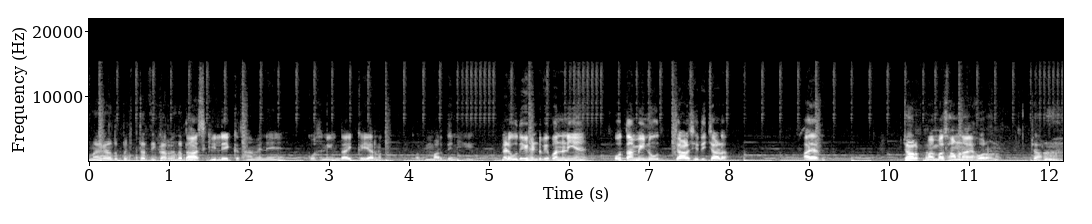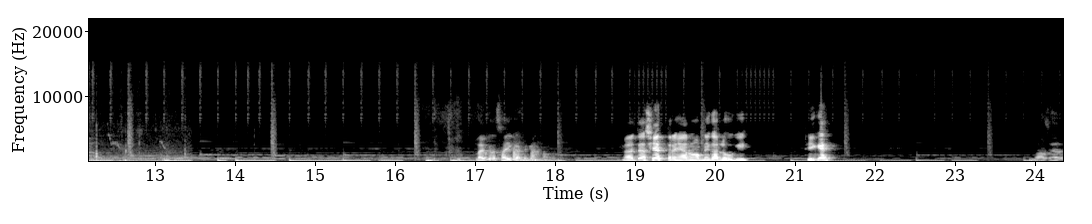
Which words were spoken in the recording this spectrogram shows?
ਮੈਂ ਕਹਿੰਦਾ ਤੂੰ 75 ਦੀ ਕਰ ਲੈਂਦਾ। 10 ਕਿੱਲੇ ਇੱਕ ਥਾਂ ਨੇ ਕੁਛ ਨਹੀਂ ਹੁੰਦਾ 1000 ਨੂੰ ਆਪਾਂ ਮਰਦੇ ਨਹੀਂ ਨਾਲੇ ਉਹਦੀ ਹਿੰਡ ਵੀ ਪੰਨਣੀ ਹੈ ਉਹ ਤਾਂ ਮੈਨੂੰ ਚਾਲ ਸਿੱਧੀ ਚੱਲ। ਆ ਜਾ ਤੂੰ। ਚੱਲ ਮੈਂ ਮਸਾ ਬਣਾਇਆ ਹੋਰ ਹੁਣ। ਚੱਲ। ਮੈਂ ਕਿਹਾ ਸਹੀ ਕੱਢ ਗਿਆ ਮੈਂ ਤਾਂ 76000 ਨੂੰ ਆਪਣੀ ਗੱਲ ਹੋ ਗਈ। ਠੀਕ ਹੈ? 10000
